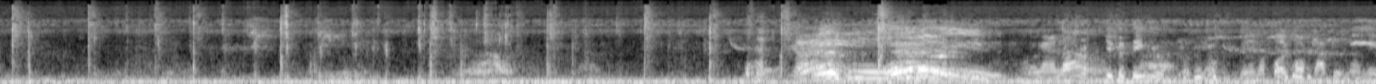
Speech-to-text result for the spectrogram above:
ง งานแล้วกินสติงอยู่เดี๋ยวถ้าปล่อยของกลับขึ้นมาไม่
